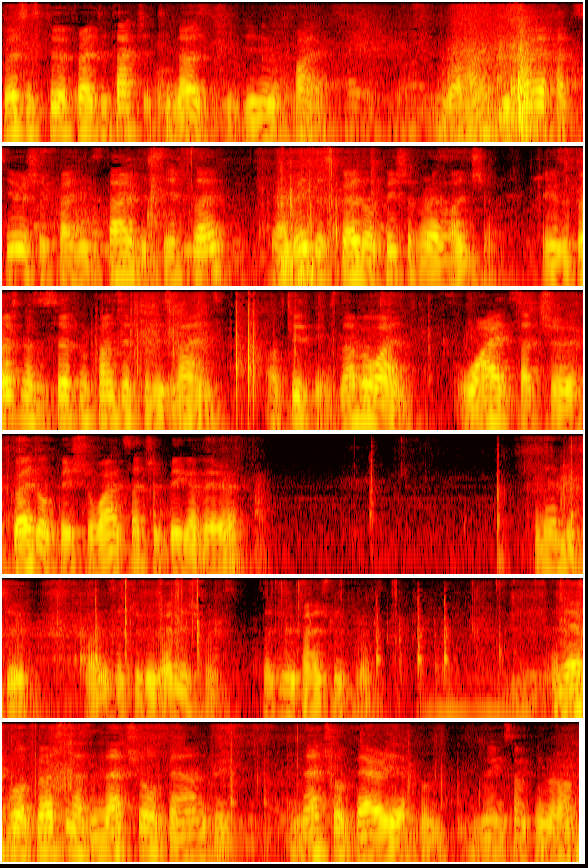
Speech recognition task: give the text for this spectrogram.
person is too afraid to touch it. He knows that he's dealing with fire. Why? Because the person has a certain concept in his mind of two things. Number one, why it's such a godel pisha, why it's such a big avera. And number two, why it's such a big punishment, such a big punishment for it. And therefore, a person has a natural boundary, a natural barrier from doing something wrong,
